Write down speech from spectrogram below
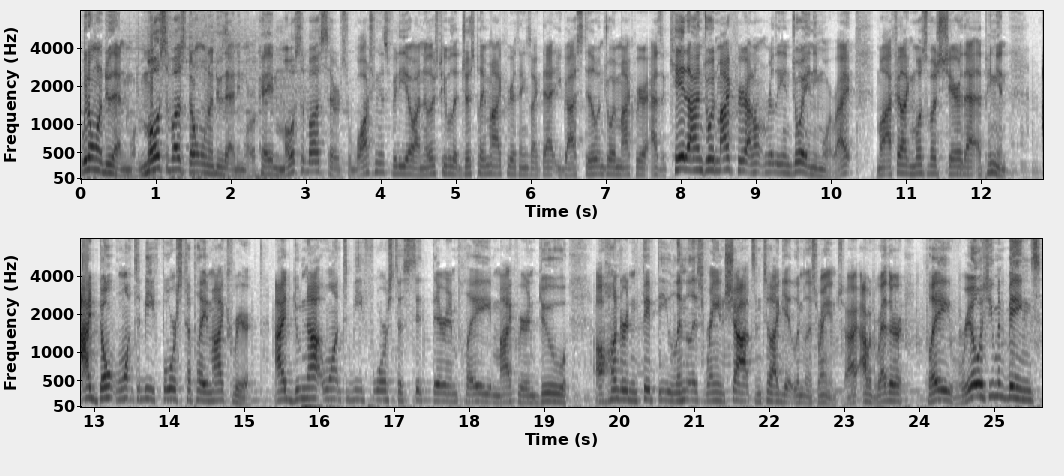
We don't want to do that anymore. Most of us don't want to do that anymore, okay? Most of us are just watching this video. I know there's people that just play my career, things like that. You guys still enjoy my career. As a kid, I enjoyed my career. I don't really enjoy it anymore, right? I feel like most of us share that opinion. I don't want to be forced to play my career. I do not want to be forced to sit there and play my career and do 150 limitless range shots until I get limitless range. I would rather play real human beings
